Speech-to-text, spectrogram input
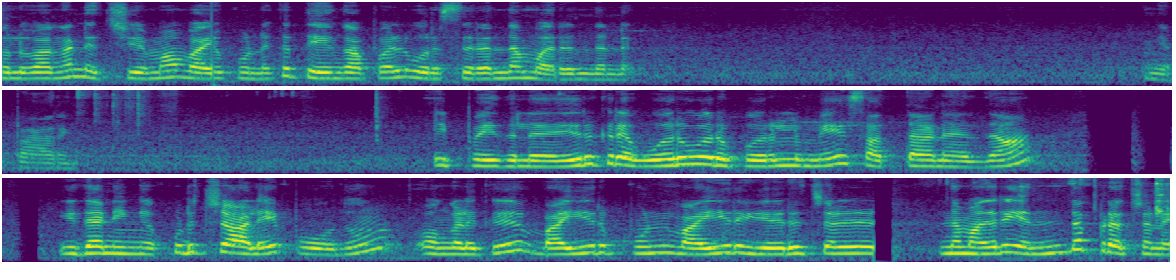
சொல்லுவாங்க நிச்சயமாக வயிற்றுப்புண்ணுக்கு தேங்காய் பால் ஒரு சிறந்த மருந்துன்னு. இங்கே பாருங்க. இப்போ இதில் இருக்கிற ஒரு ஒரு பொருளுமே சத்தானது தான் இதை நீங்கள் குடித்தாலே போதும். உங்களுக்கு வயிறு புண் வயிறு எரிச்சல் இந்த மாதிரி எந்த பிரச்சனை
